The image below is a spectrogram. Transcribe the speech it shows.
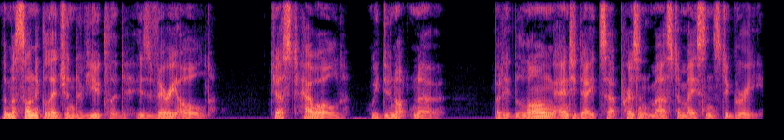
The Masonic legend of Euclid is very old. Just how old, we do not know, but it long antedates our present Master Mason's degree.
